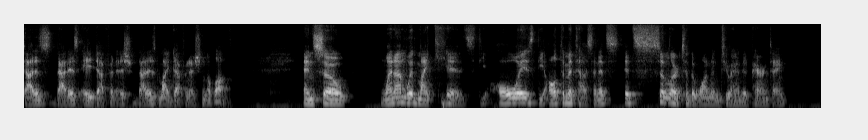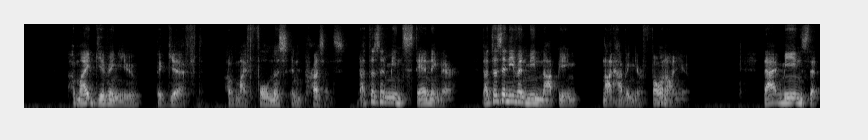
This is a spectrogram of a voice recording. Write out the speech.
That is that is a definition. That is my definition of love. And so when I'm with my kids, the always the ultimate test, and it's it's similar to the one and two-handed parenting. Am I giving you the gift of my fullness and presence? That doesn't mean standing there. That doesn't even mean not being not having your phone on you. That means that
